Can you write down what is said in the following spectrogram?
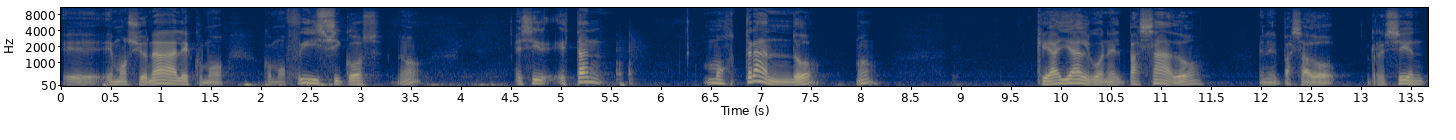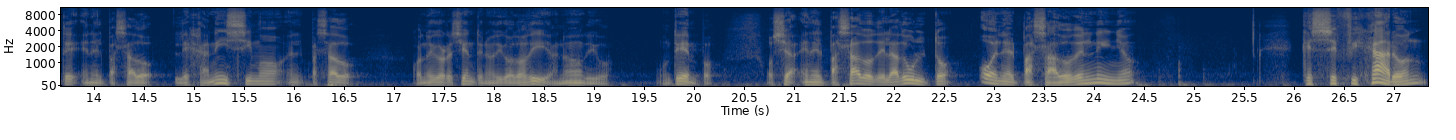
eh, emocionales como, como físicos, ¿no? Es decir, están mostrando que hay algo en el pasado, en el pasado reciente, en el pasado lejanísimo, en el pasado, cuando digo reciente no digo dos días, no digo un tiempo, o sea, en el pasado del adulto o en el pasado del niño, que se fijaron,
